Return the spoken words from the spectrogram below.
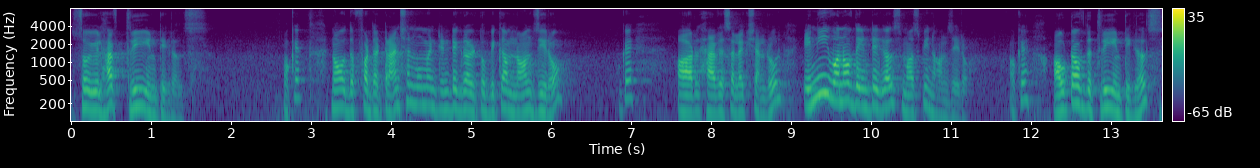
So, you will have 3 integrals. Okay. Now, the, for the transition moment integral to become non-zero okay, or have a selection rule any one of the integrals must be non-zero. Okay. Out of the 3 integrals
